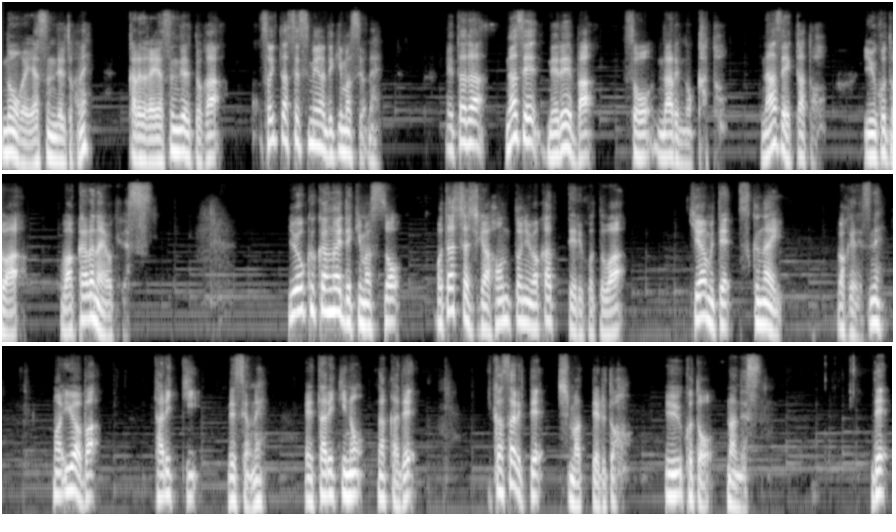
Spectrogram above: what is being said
脳が休んでるとかね、体が休んでるとか、そういった説明はできますよね。えただ、なぜ寝ればそうなるのかと、なぜかということはわからないわけです。よく考えてきますと、私たちが本当に分かっていることは極めて少ないわけですね。まあ、いわば、他力ですよね。え他力の中で生かされてしまっているということなんです。で、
